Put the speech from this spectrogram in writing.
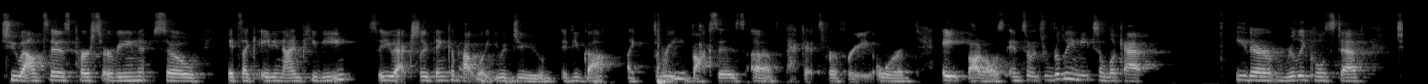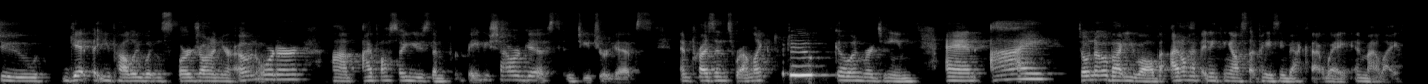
two ounces per serving. So it's like 89 PV. So you actually think about what you would do if you got like three boxes of packets for free or eight bottles. And so it's really neat to look at either really cool stuff to get that you probably wouldn't splurge on in your own order. Um, I've also used them for baby shower gifts and teacher gifts and presents where I'm like, doo go and redeem. And I don't know about you all, but I don't have anything else that pays me back that way in my life.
